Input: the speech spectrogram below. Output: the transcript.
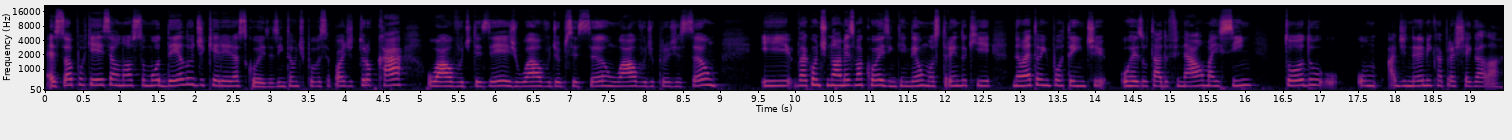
É só porque esse é o nosso modelo de querer as coisas. Então, tipo, você pode trocar o alvo de desejo, o alvo de obsessão, o alvo de projeção e vai continuar a mesma coisa, entendeu? Mostrando que não é tão importante o resultado final, mas sim todo o, a dinâmica para chegar lá.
